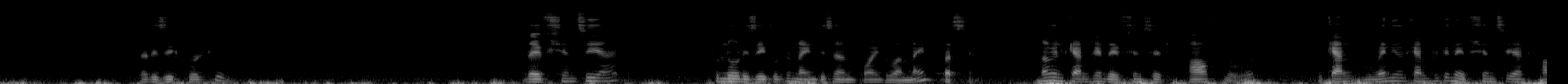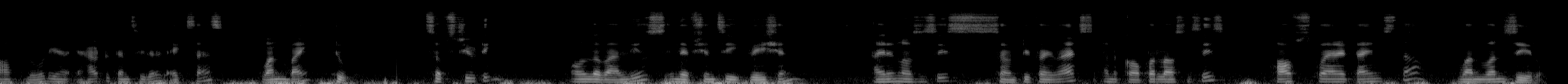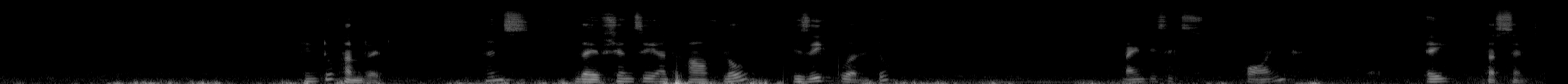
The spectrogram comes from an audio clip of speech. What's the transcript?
that is equal to the efficiency at full load is equal to 97.19 percent. Now we'll calculate the efficiency at half load. To cal when you are calculating the efficiency at half load, you have to consider x as 1 by 2. Substituting all the values in the efficiency equation, iron losses is 75 watts and copper losses is half square times the 110 into 100. Hence, the efficiency at half load is equal to 96.8 percent.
